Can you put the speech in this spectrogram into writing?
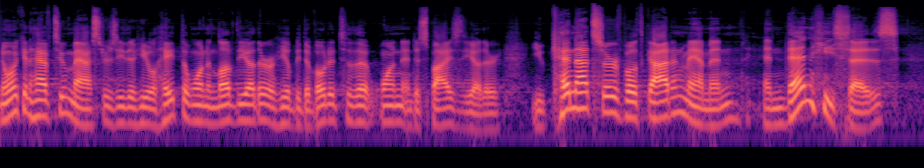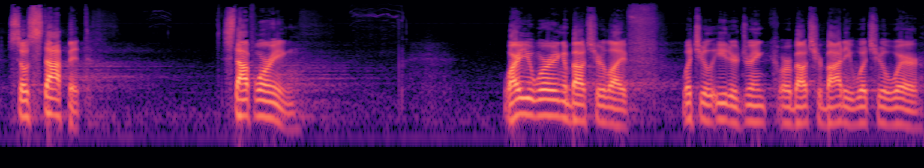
No one can have two masters. Either he will hate the one and love the other, or he'll be devoted to the one and despise the other. You cannot serve both God and mammon. And then he says, So stop it. Stop worrying. Why are you worrying about your life, what you'll eat or drink, or about your body, what you'll wear?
